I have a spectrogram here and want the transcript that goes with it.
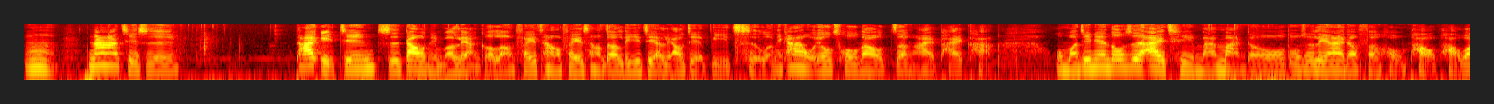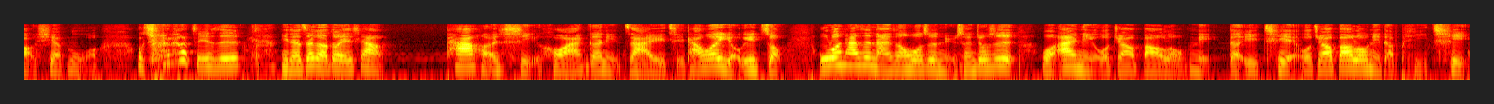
嗯，那其实他已经知道你们两个人非常非常的理解、了解彼此了。你看，我又抽到真爱牌卡，我们今天都是爱情满满的哦，都是恋爱的粉红泡泡，我好羡慕哦。我觉得其实你的这个对象，他很喜欢跟你在一起，他会有一种。无论他是男生或是女生，就是我爱你，我就要包容你的一切，我就要包容你的脾气，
